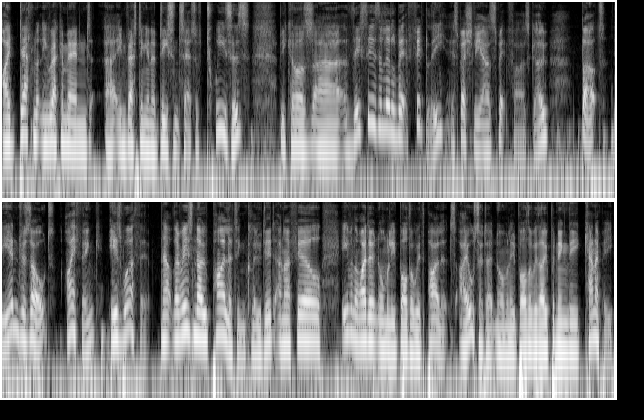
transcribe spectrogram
I definitely recommend uh, investing in a decent set of tweezers because uh, this is a little bit fiddly, especially as Spitfires go. But the end result, I think, is worth it. Now, there is no pilot included, and I feel, even though I don't normally bother with pilots, I also don't normally bother with opening the canopy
